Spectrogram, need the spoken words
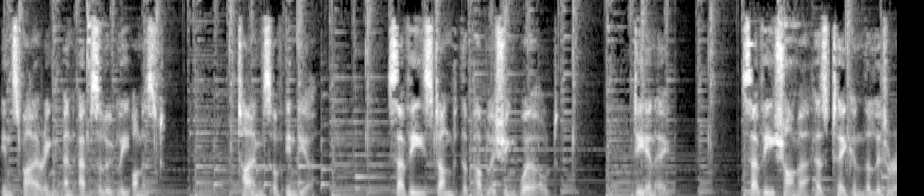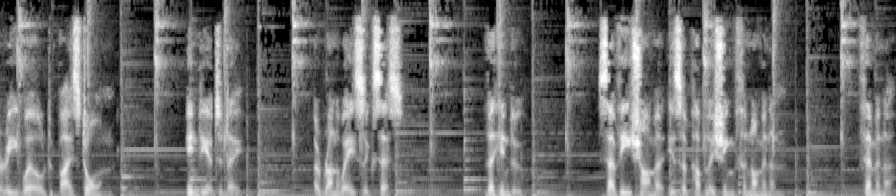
inspiring and absolutely honest. Times of India. Savi stunned the publishing world. DNA. Savi Sharma has taken the literary world by storm. India Today. A runaway success. The Hindu. Savi Sharma is a publishing phenomenon. Femina.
